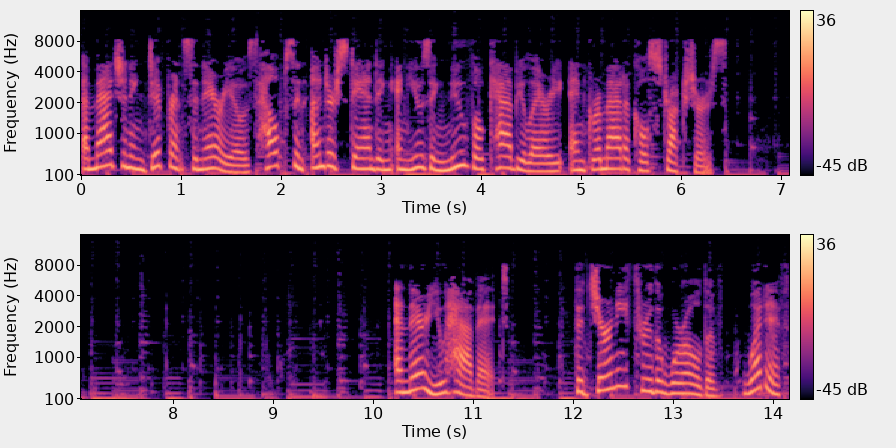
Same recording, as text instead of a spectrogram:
imagining different scenarios helps in understanding and using new vocabulary and grammatical structures. And there you have it. The journey through the world of what if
